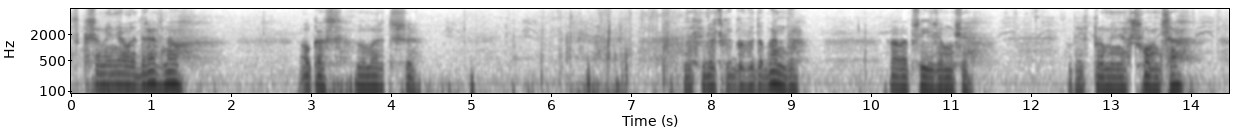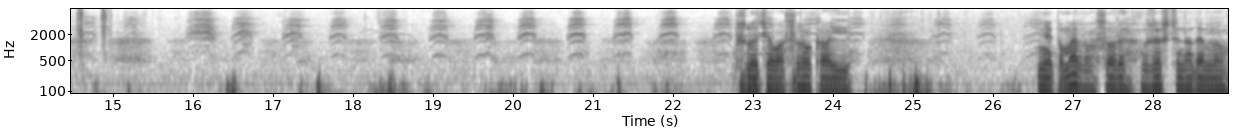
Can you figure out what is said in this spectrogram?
Skrzemieniałe drewno. Okaz numer 3. Za chwileczkę go wydobędę, ale przyjrzę mu się tutaj w promieniach słońca. Przyleciała sroka i nie to mewa, sorry, wrzeszczy nade mną.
